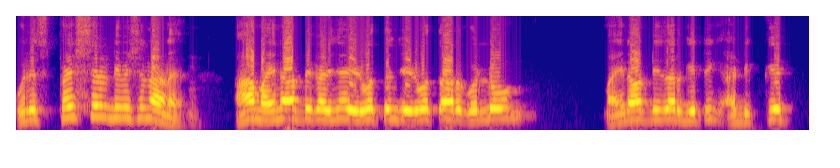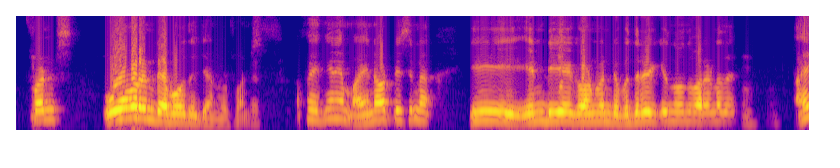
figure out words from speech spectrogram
ഒരു സ്പെഷ്യൽ ഡിവിഷനാണ്. ആ മൈനോറിറ്റി കഴിഞ്ഞ എഴുപത്തഞ്ച് എഴുപത്തി ആറ് കൊല്ലവും minorities are getting adequate funds over and above the general funds. അപ്പൊ എങ്ങനെ മൈനോറിറ്റീസിനെ ഈ എൻ ഡി എ ഗവൺമെന്റ് ഉപദ്രവിക്കുന്നു എന്ന് പറയുന്നത് I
